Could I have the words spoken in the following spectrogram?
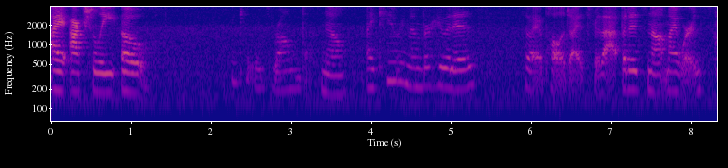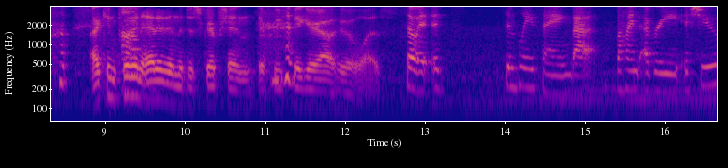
I actually, oh, I think it was Ram. Da- No, I can't remember who it is, so I apologize for that, but it's not my words. I can put an Um, edit in the description if we figure out who it was. so it, it's simply saying that behind every issue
